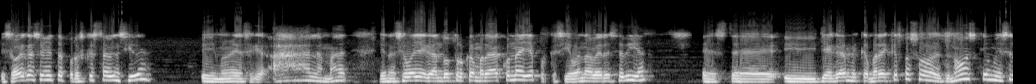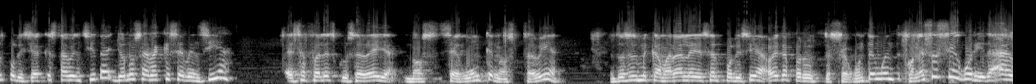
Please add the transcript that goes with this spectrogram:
dice, oiga señorita, pero es que está vencida. Y me dice, ah, la madre. Y en ese va llegando otro camarada con ella, porque se iban a ver ese día. Este, y llega mi camarada, ¿qué pasó? no, es que me dice el policía que está vencida. Yo no sabía que se vencía. Esa fue la excusa de ella, no, según que no sabía. Entonces mi camarada le dice al policía, oiga, pero según tengo, con esa seguridad,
